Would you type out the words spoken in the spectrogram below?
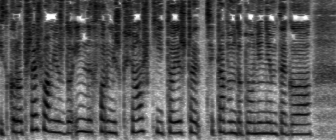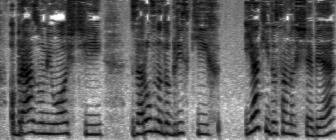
I skoro przeszłam już do innych form niż książki, to jeszcze ciekawym dopełnieniem tego obrazu miłości, zarówno do bliskich, jak i do samych siebie.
